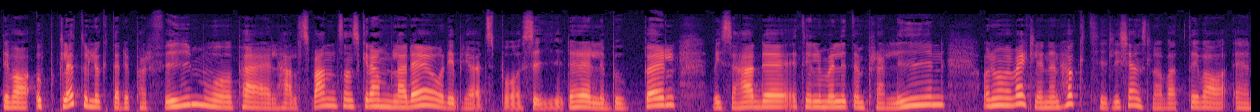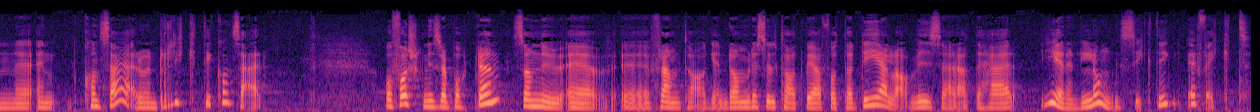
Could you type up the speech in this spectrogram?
Det var uppklätt och luktade parfym och pärlhalsband som skramlade och det bjöds på cider eller bubbel. Vissa hade till och med en liten pralin. Och det var verkligen en högtidlig känsla av att det var en, en konsert och en riktig konsert. Och forskningsrapporten som nu är eh, framtagen, de resultat vi har fått ta del av visar att det här ger en långsiktig effekt.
